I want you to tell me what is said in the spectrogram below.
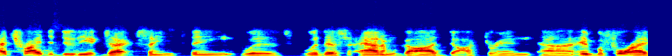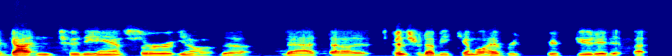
I, tried to do the exact same thing with, with this Adam God doctrine. Uh, and before I'd gotten to the answer, you know, the, that uh, Spencer W. Kimball had re- refuted it, but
